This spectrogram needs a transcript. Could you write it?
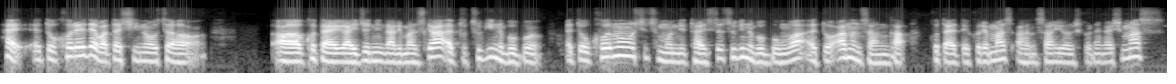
はい。えっと、これで私のさあ答えが以上になりますが、えっと、次の部分、えっと、この質問に対して次の部分は、えっと、アナンさんが答えてくれます。アナンさん、よろしくお願いします。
